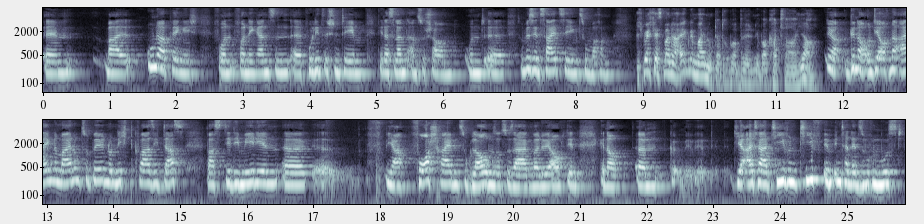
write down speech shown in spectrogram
ähm, mal unabhängig von, von den ganzen äh, politischen Themen, dir das Land anzuschauen und äh, so ein bisschen Sightseeing zu machen. Ich möchte jetzt meine eigene Meinung darüber bilden, über Katar, ja. Ja, genau. Und dir auch eine eigene Meinung zu bilden und nicht quasi das, was dir die Medien äh, äh ja, vorschreiben zu glauben, sozusagen, weil du ja auch den, genau, ähm, dir Alternativen tief im Internet suchen musst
